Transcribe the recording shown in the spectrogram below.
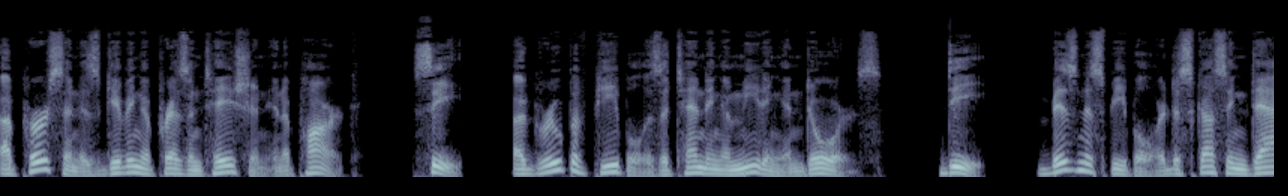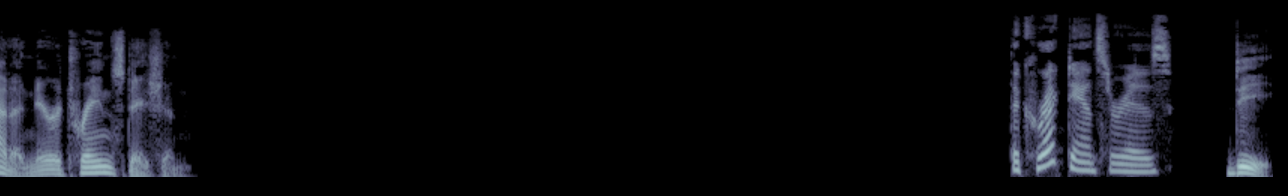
A person is giving a presentation in a park. C. A group of people is attending a meeting indoors. D. Business people are discussing data near a train station. The correct answer is D.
